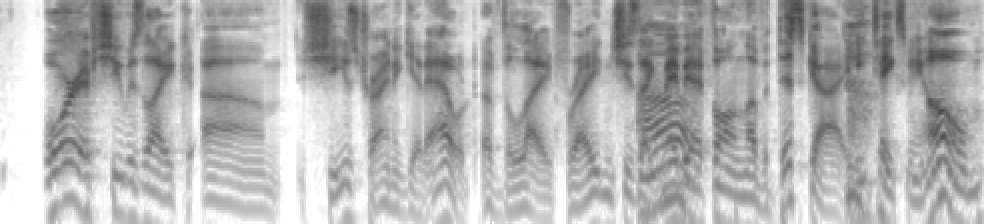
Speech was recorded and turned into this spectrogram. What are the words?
or if she was like, um, she's trying to get out of the life, right? And she's like, maybe Oh. I fall in love with this guy. He takes me home.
